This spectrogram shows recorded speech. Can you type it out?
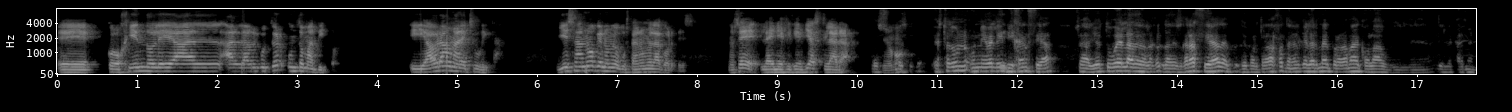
eh, cogiéndole al, agricultor un tomatito. Y ahora una lechuguita. Y esa no, que no me gusta, no me la cortes. No sé, la ineficiencia es clara. Es, todo un, nivel de indigencia. O sea, yo tuve la, desgracia de, por trabajo tener que leerme el programa de Colau y el de, Carmen.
